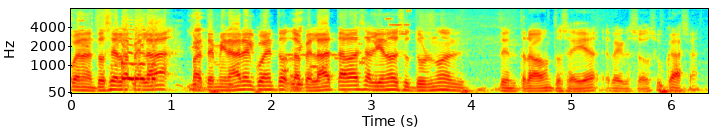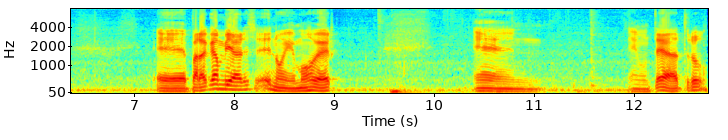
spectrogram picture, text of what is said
Bueno, entonces la pelada, para terminar el cuento, la pelada estaba saliendo de su turno del, del trabajo, entonces ella regresó a su casa eh, para cambiarse, nos íbamos a ver en, en un teatro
